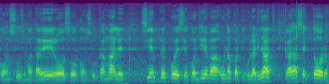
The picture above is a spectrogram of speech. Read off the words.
con sus mataderos o con sus camales, siempre pues se conlleva una particularidad. Cada sector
